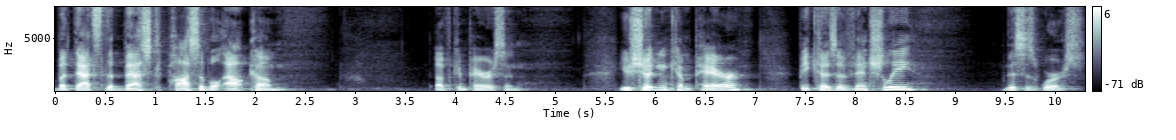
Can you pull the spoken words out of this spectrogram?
But that's the best possible outcome of comparison. You shouldn't compare because eventually, this is worse.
